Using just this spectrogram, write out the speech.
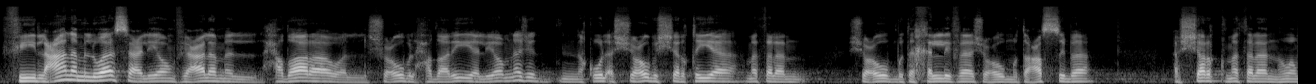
في العالم الواسع اليوم في عالم الحضارة والشعوب الحضارية اليوم نجد نقول الشعوب الشرقية مثلا شعوب متخلفة شعوب متعصبة. الشرق مثلا هو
